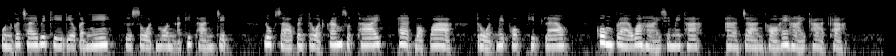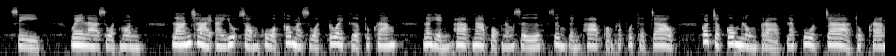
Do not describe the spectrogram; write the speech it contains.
คุณก็ใช้วิธีเดียวกันนี้ คือสวดมนต์อธิษฐานจิต ลูกสาวไปตรวจครั้งสุดท้าย แพทย์บอกว่า ตรวจไม่พบพิษแล้ว คงแปลว่าหายใช่ไหมคะ อาจารย์ขอให้หายขาดค่ะ 4. เวลาสวดมนต์ล้านชายอายุสองขวบเข้ามาสวดด้วยเกือบทุกครั้ง และเห็นภาพหน้าปกหนังสือ ซึ่งเป็นภาพของพระพุทธเจ้า ก็จะก้มลงกราบและพูดจ้าทุกครั้ง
